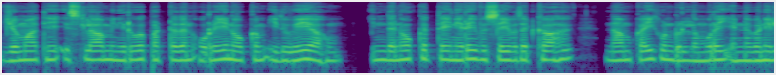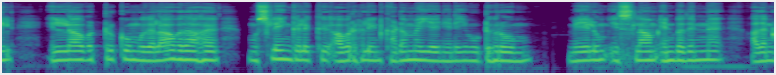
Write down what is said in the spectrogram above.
ஜமாத்தே இஸ்லாமி நிறுவப்பட்டதன் ஒரே நோக்கம் இதுவேயாகும். இந்த நோக்கத்தை நிறைவு செய்வதற்காக நாம் கைக்கொண்டுள்ள முறை என்னவெனில் எல்லாவற்றுக்கும் முதலாவதாக முஸ்லிம்களுக்கு அவர்களின் கடமையை நினைவூட்டுகிறோம். மேலும் இஸ்லாம் என்பதென்ன அதன்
